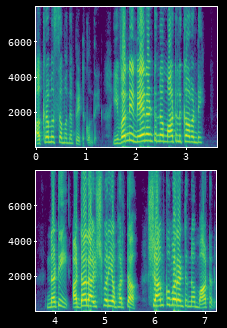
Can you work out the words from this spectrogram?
అక్రమ సంబంధం పెట్టుకుంది. ఇవన్నీ నేనంటున్న మాటలు కావండి. నటి అడ్డాల ఐశ్వర్య భర్త శ్యామ్ కుమార్ అంటున్న మాటలు.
